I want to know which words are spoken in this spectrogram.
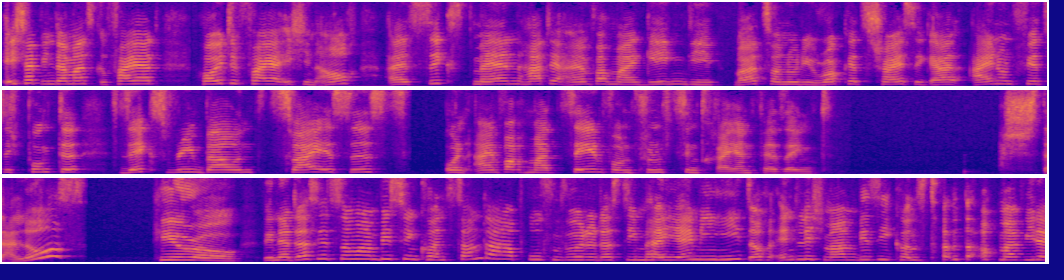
Ich habe ihn damals gefeiert. Heute feiere ich ihn auch. Als Sixth Man hat er einfach mal gegen die, war zwar nur die Rockets, scheißegal, 41 Punkte, 6 Rebounds, 2 Assists und einfach mal 10 von 15 Dreiern versenkt. Was ist da los? Hero, wenn er das jetzt noch mal ein bisschen konstanter abrufen würde, dass die Miami Heat auch endlich mal ein bisschen konstanter auch mal wieder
